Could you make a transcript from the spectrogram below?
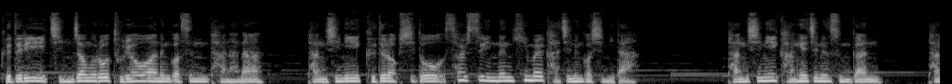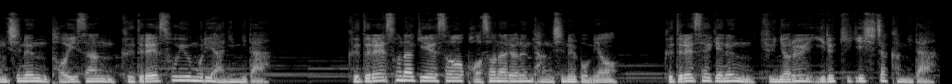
그들이 진정으로 두려워하는 것은 단 하나, 당신이 그들 없이도 설 수 있는 힘을 가지는 것입니다. 당신이 강해지는 순간, 당신은 더 이상 그들의 소유물이 아닙니다. 그들의 소나기에서 벗어나려는 당신을 보며 그들의 세계는 균열을 일으키기 시작합니다.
